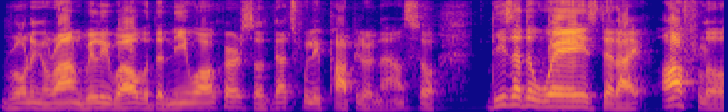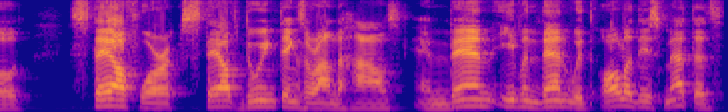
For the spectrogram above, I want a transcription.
rolling around really well with the knee walker. So that's really popular now. So these are the ways that I offload, stay off work, stay off doing things around the house. And then even then with all of these methods,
